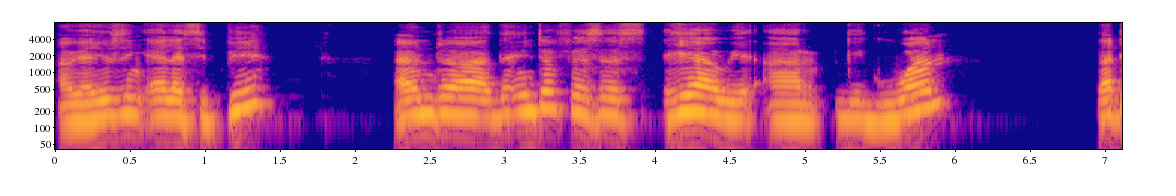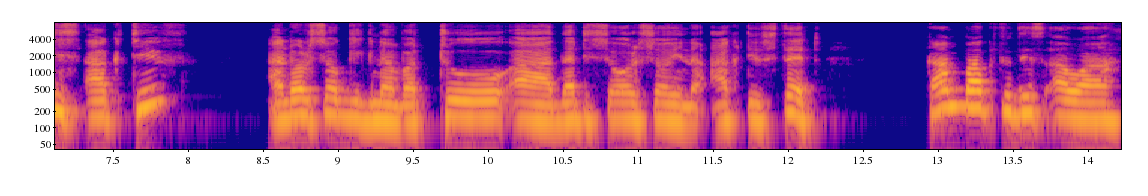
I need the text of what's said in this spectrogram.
uh, we are using lscp and uh, the interfaces here we are gig 1 that is active and also gig number 2 uh, that is also in active state. Come back to this our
